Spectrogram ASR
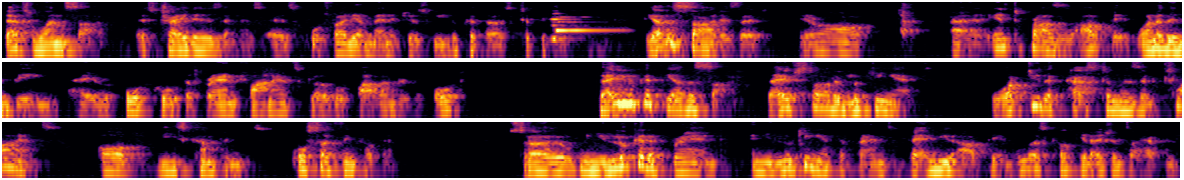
that's one side. As traders and as, as portfolio managers, we look at those typically. The other side is that there are uh, enterprises out there, one of them being a report called the Brand Finance Global 500 report. They look at the other side. They've started looking at what do the customers and clients of these companies also think of them. So when you look at a brand and you're looking at the brand's value out there, and all those calculations are happening.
